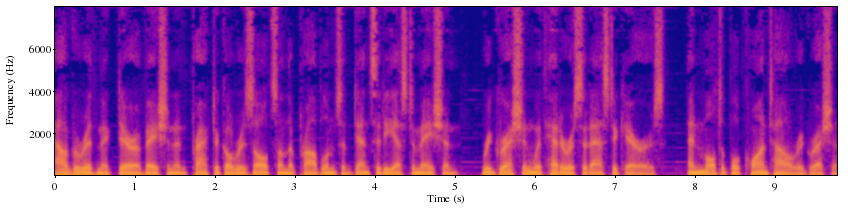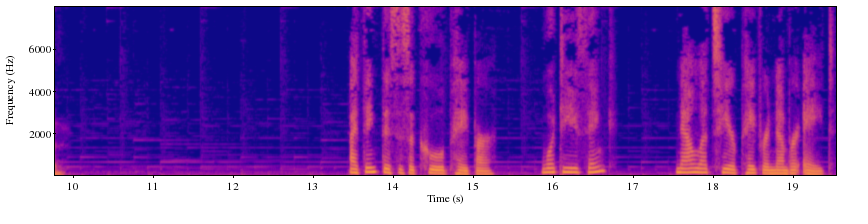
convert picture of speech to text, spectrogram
algorithmic derivation and practical results on the problems of density estimation, regression with heteroscedastic errors, and multiple quantile regression. I think this is a cool paper. What do you think? Now let's hear paper number 8.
